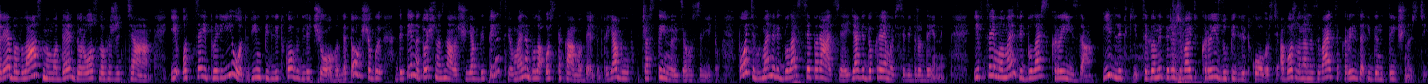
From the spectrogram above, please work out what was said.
треба власну модель дорослого життя. І оцей період він підлітковий для чого? Для того, щоб дитина точно знала, що я в дитинстві в мене була ось така модель, тобто я був частиною цього світу. Потім в мене відбулася сепарація, я відокремився від родини. І в цей момент відбулася криза. Підлітки це вони переживають кризу підлітковості, або ж вона називається криза ідентичності.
